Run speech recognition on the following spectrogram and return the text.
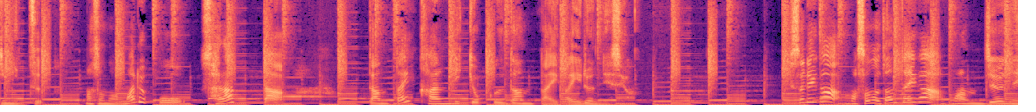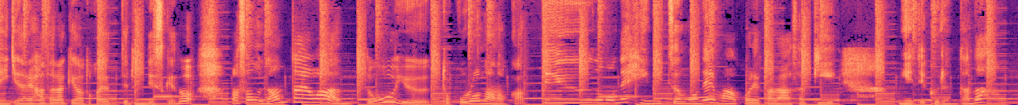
秘密。まあそのマルコをさらった団体管理局団体がいるんですよ。それが、まあ、その団体が、まあ、10年いきなり働けよとか言ってるんですけど、まあ、その団体はどういうところなのかっていうののね、秘密もね、まあ、これから先見えてくるんだな。うん。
